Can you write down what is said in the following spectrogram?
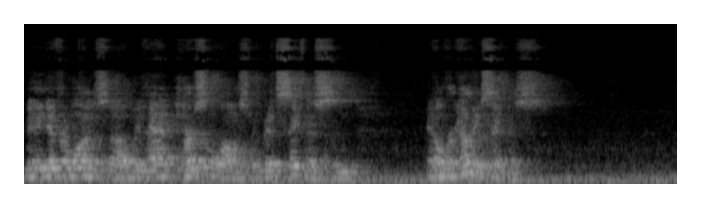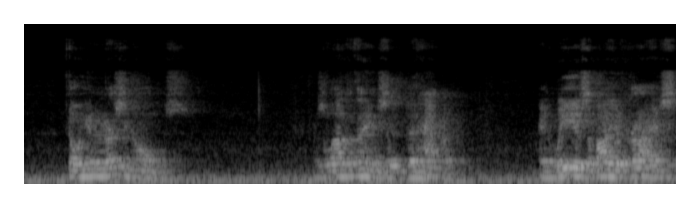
many different ones. Uh, we've had personal loss, we've been sickness and, and overcoming sickness, going into nursing homes. There's a lot of things that, that happen. And we, as the body of Christ,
